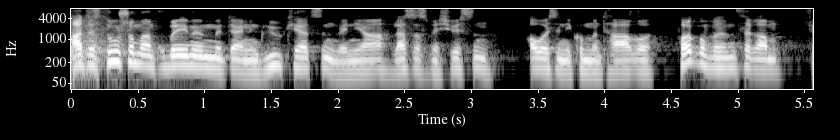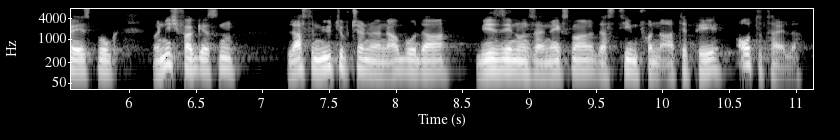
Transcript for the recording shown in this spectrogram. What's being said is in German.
Hattest du schon mal Probleme mit deinen Glühkerzen? Wenn ja, lass es mich wissen. Hau es in die Kommentare. Folgt uns auf Instagram, Facebook und nicht vergessen, Lasst dem YouTube-Channel ein Abo da. Wir sehen uns ein nächstes Mal, das Team von ATP Autoteile.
